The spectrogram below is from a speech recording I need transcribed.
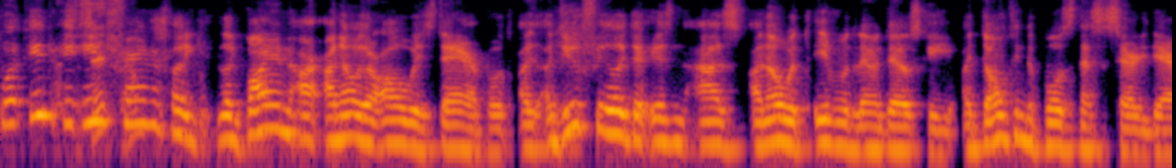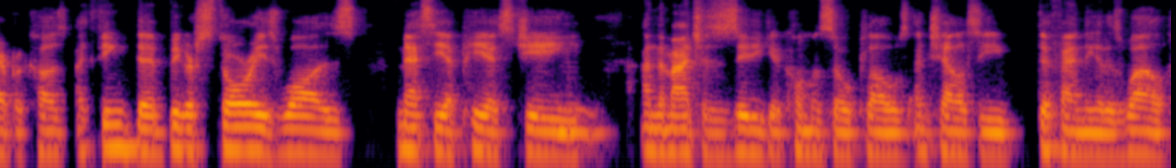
Well, in, in, it, fairness, like like Bayern are, I know they're always there, but I, I do feel like there isn't as I know with even with Lewandowski, I don't think the buzz is necessarily there because I think the bigger stories was Messi at PSG Mm. and the Manchester City get coming so close and Chelsea defending it as well.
